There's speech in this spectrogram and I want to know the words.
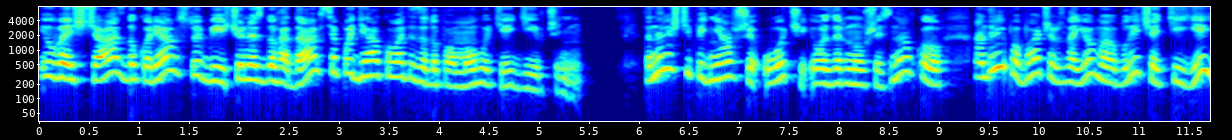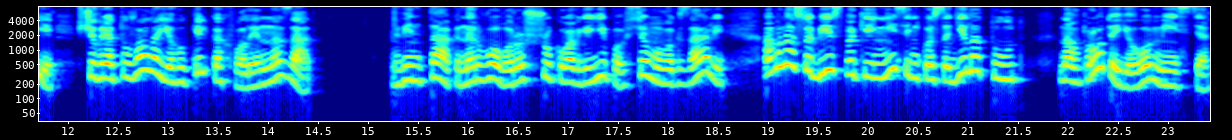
і увесь час докоряв собі, що не здогадався подякувати за допомогу тій дівчині. Та нарешті, піднявши очі і озирнувшись навколо, Андрій побачив знайоме обличчя тієї, що врятувала його кілька хвилин назад. Він так нервово розшукував її по всьому вокзалі, а вона собі спокійнісінько сиділа тут, навпроти його місця,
